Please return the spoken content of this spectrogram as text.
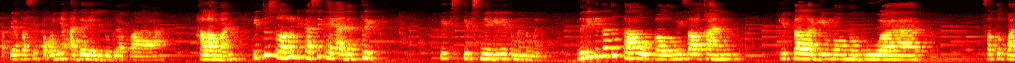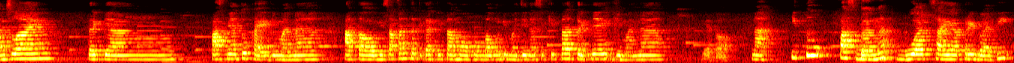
tapi apa sih pokoknya ada ya di beberapa halaman itu selalu dikasih kayak ada trik tips-tipsnya gini teman-teman. Jadi kita tuh tahu kalau misalkan kita lagi mau ngebuat satu punchline trik yang pasnya tuh kayak gimana atau misalkan ketika kita mau membangun imajinasi kita triknya gimana gitu. Nah itu pas banget buat saya pribadi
